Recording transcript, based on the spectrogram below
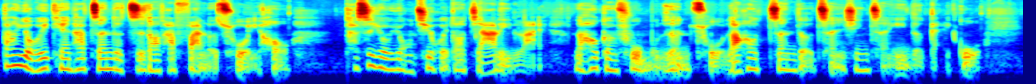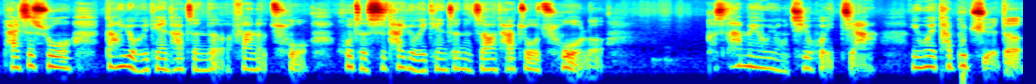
当有一天他真的知道他犯了错以后，他是有勇气回到家里来，然后跟父母认错，然后真的诚心诚意的改过？还是说，当有一天他真的犯了错，或者是他有一天真的知道他做错了，可是他没有勇气回家，因为他不觉得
